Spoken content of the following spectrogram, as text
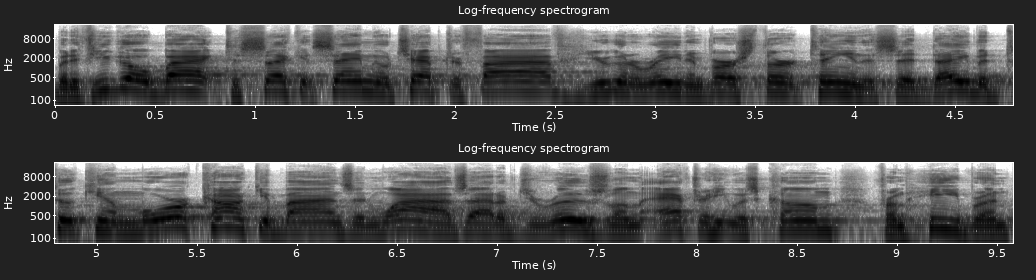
But if you go back to 2 Samuel chapter 5, you're going to read in verse 13 that said, David took him more concubines and wives out of Jerusalem after he was come from Hebron,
